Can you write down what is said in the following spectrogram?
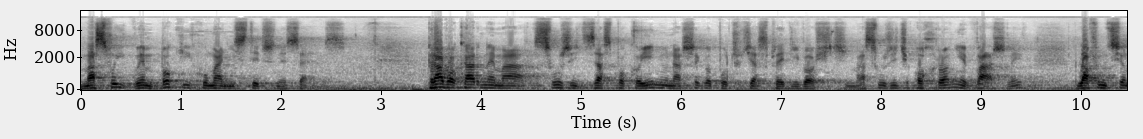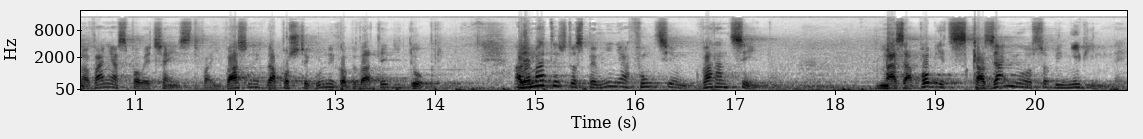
ma swój głęboki humanistyczny sens. Prawo karne ma służyć zaspokojeniu naszego poczucia sprawiedliwości, ma służyć ochronie ważnych dla funkcjonowania społeczeństwa i ważnych dla poszczególnych obywateli dóbr, ale ma też do spełnienia funkcję gwarancyjną. Ma zapobiec skazaniu osoby niewinnej.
